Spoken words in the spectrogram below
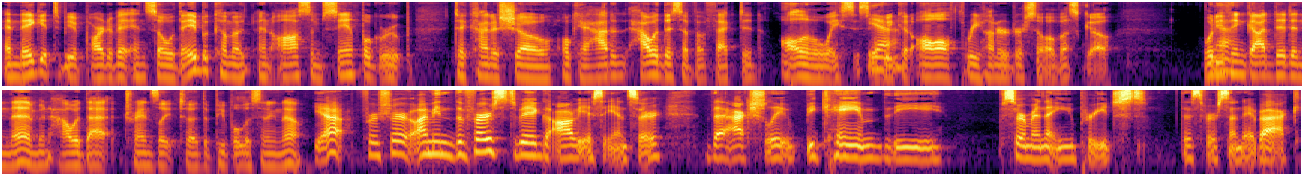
and they get to be a part of it, and so they become a, an awesome sample group to kind of show, okay, how did how would this have affected all of Oasis if we could all three hundred or so of us go? What do you think God did in them, and how would that translate to the people listening now? Yeah, for sure. I mean, the first big obvious answer that actually became the sermon that you preached this first Sunday back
